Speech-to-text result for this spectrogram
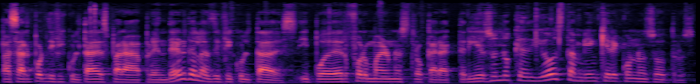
pasar por dificultades para aprender de las dificultades y poder formar nuestro carácter. Y eso es lo que Dios también quiere con nosotros.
